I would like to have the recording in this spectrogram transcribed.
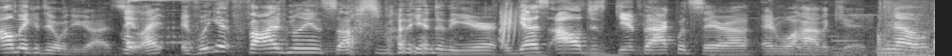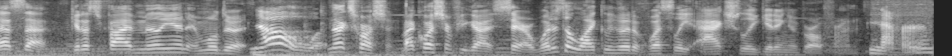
I'll make a deal with you guys. Wait, what? If we get 5 million subs by the end of the year, I guess I'll just get back with Sarah and we'll have a kid. No. That's that. Get us 5 million and we'll do it. no. Next question. My question for you guys. Sarah, what is the likelihood of Wesley actually getting a girlfriend? Never.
